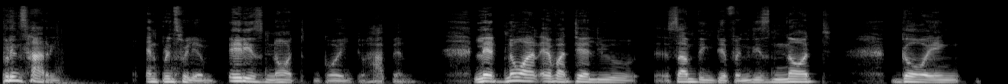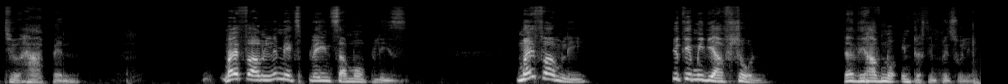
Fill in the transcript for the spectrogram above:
Prince Harry and Prince William. It is not going to happen. Let no one ever tell you something different. It is not going to happen. My family, let me explain some more, please. My family, UK media have shown that they have no interest in Prince William.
